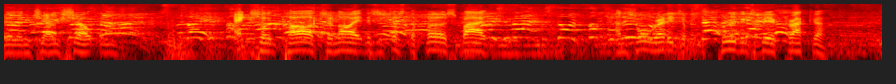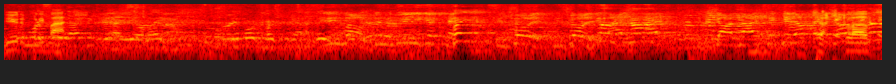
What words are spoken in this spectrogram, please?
Bill and Joe Shelton. Excellent card tonight. This is just the first bout. And it's already to, proving to be a cracker. Beautifully matched. Touch gloves.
